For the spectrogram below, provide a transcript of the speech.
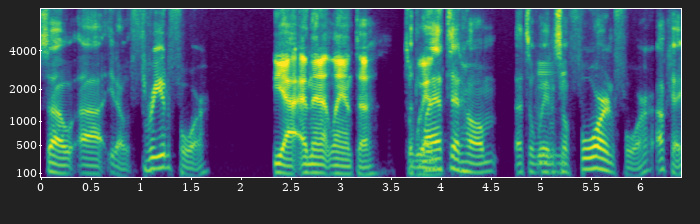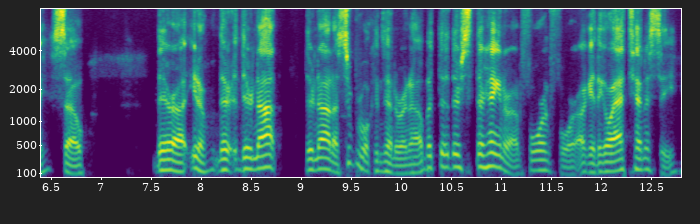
So uh, you know, three and four. Yeah, and then Atlanta to win. Atlanta at home. That's a win. Mhm. So four and four. Okay, so they're uh, you know they're they're not they're not a Super Bowl contender right now, but they're they're, they're hanging around four and four. Okay, they go at Tennessee.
